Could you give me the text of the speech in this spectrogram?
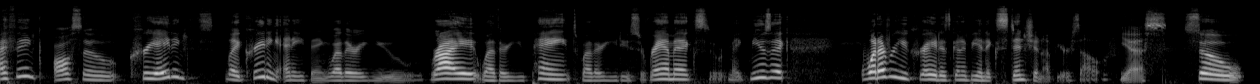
I think also creating like creating anything, whether you write, whether you paint, whether you do ceramics or make music, whatever you create is going to be an extension of yourself. Yes, So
